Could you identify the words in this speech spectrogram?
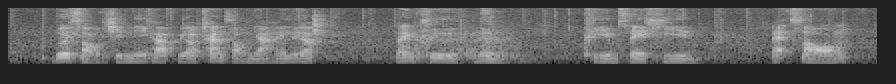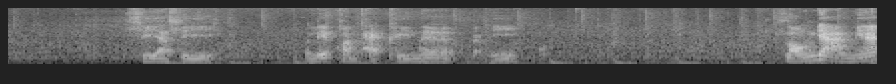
ๆ ด้วย 2 ชิ้นนี้ครับ มีออปชัน2 อย่างให้เลือก นั่นคือ 1. ครีมเซคีน และ 2. CRC มันเรียก Contact Cleaner แบบนี้ 2 อย่างเนี้ย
